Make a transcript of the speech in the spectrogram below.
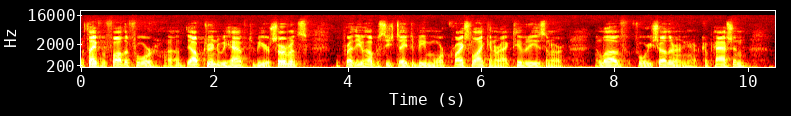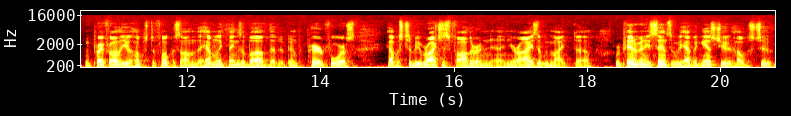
are thankful, Father, for uh, the opportunity we have to be your servants. We pray that you'll help us each day to be more Christ like in our activities and our love for each other and our compassion. We pray, Father, you'll help us to focus on the heavenly things above that have been prepared for us. Help us to be righteous, Father, in, in your eyes, that we might uh, repent of any sins that we have against you. Help us to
